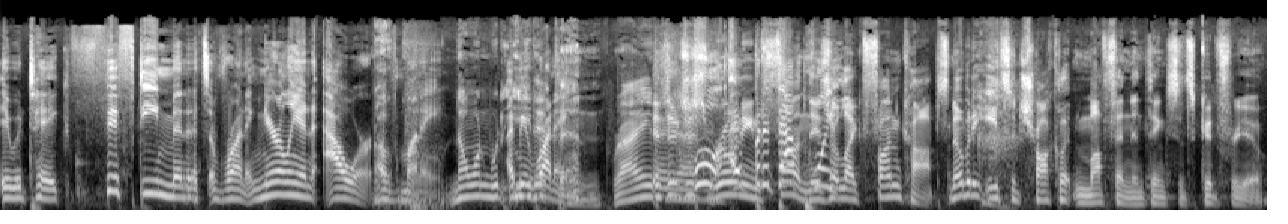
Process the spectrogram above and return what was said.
It would take 50 minutes of running, nearly an hour of oh, money. No one would I mean, eat it running. then, right? they're just Well, I- ruining but at that fun. These are like fun cops. Nobody eats a chocolate muffin and thinks it's good for you.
